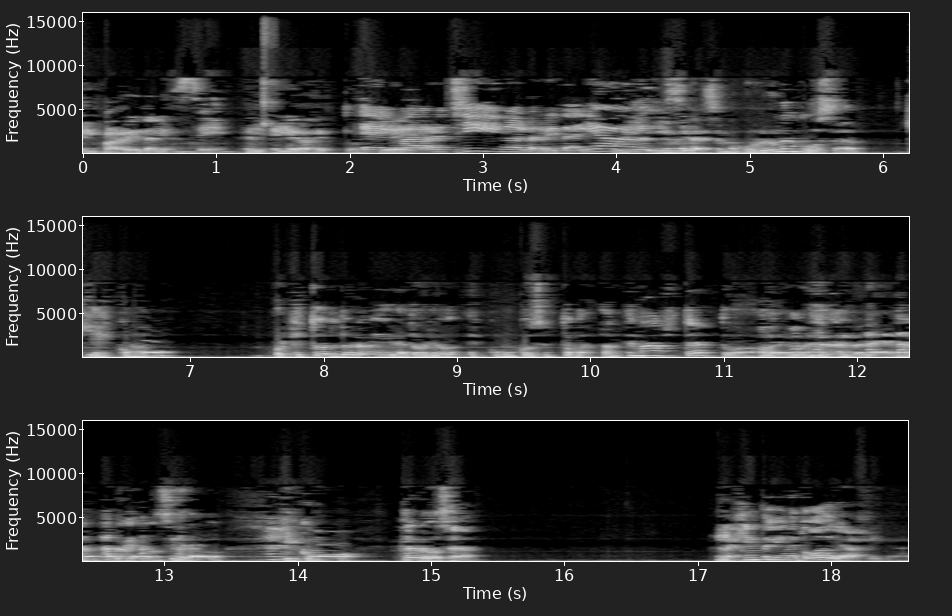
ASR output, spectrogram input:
El barrio, italiano. Sí. El, el El barrio chino, el barrio italiano. y mira, se me ocurrió una cosa que es como. Porque esto del duelo migratorio es como un concepto bastante más abstracto. Ahora, bueno, la verdad nunca lo había considerado. Que es como. Claro, o sea. La gente viene toda de África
